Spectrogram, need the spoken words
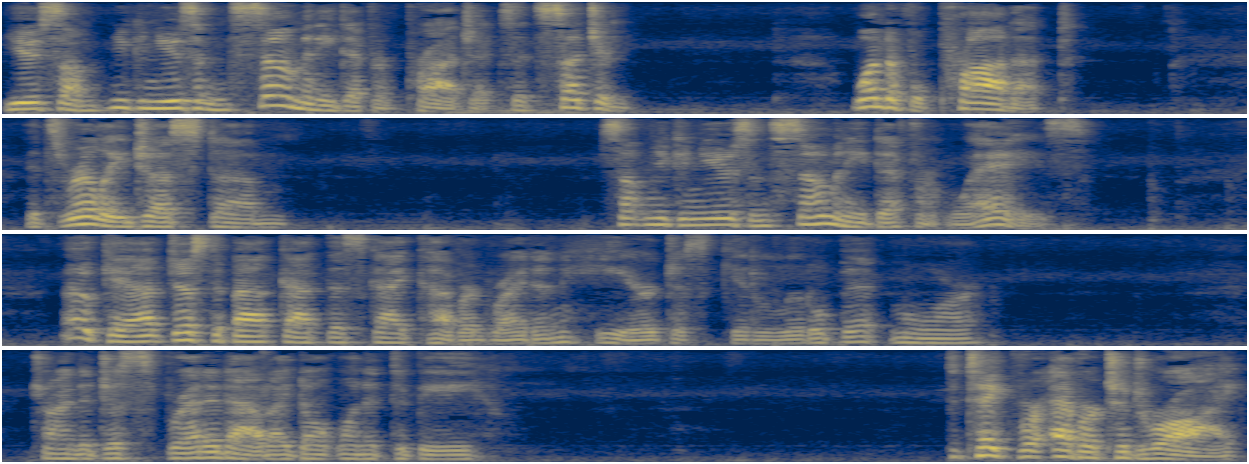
use on. You can use it in so many different projects. It's such a wonderful product. It's really just um, something you can use in so many different ways. Okay, I've just about got this guy covered right in here. Just get a little bit more. Trying to just spread it out. I don't want it to be, to take forever to dry.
